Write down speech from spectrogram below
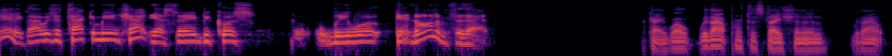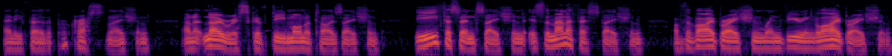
Yeah, the guy was attacking me in chat yesterday because we were getting on him for that. Okay, well, without protestation and without any further procrastination, and at no risk of demonetization, the ether sensation is the manifestation of the vibration when viewing libration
